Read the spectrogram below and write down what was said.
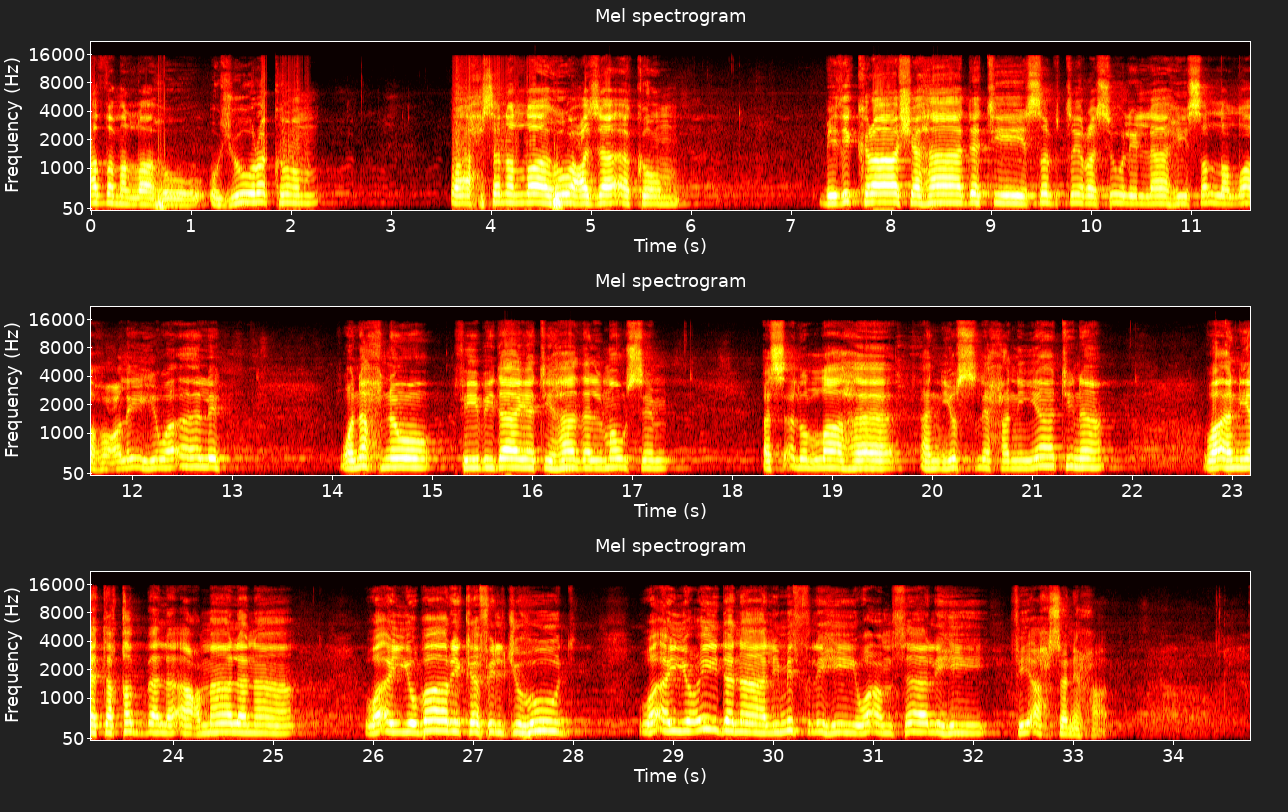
عظم الله أجوركم وأحسن الله عزاءكم بذكرى شهادة سبط رسول الله صلى الله عليه وآله. ونحن في بداية هذا الموسم أسأل الله أن يصلح نياتنا وأن يتقبل أعمالنا وأن يبارك في الجهود وأن يعيدنا لمثله وأمثاله في أحسن حال.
